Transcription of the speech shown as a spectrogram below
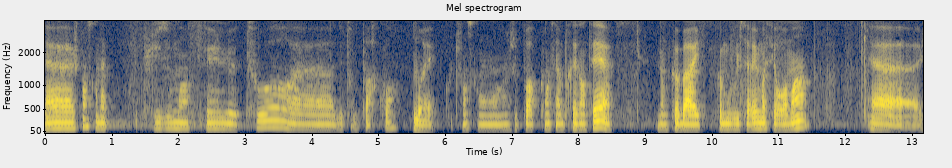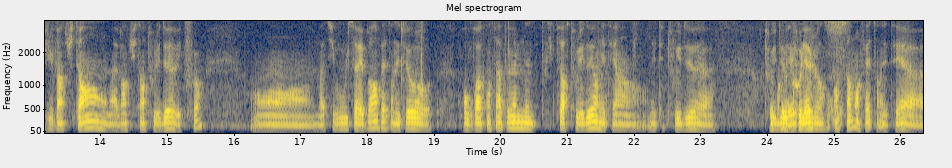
Euh, je pense qu'on a plus ou moins fait le tour de ton parcours. Ouais. Écoute, je pense qu'on je vais pouvoir commencer à me présenter. Donc, bah, comme vous le savez, moi c'est Romain. Euh, J'ai 28 ans, on a 28 ans tous les deux avec Flo. Bah, si vous le savez pas, en fait, on était au. Pour vous raconter un peu même notre histoire tous les deux, on était, tous les deux, euh, tous les deux au collège. collège en- ensemble en fait. Euh,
